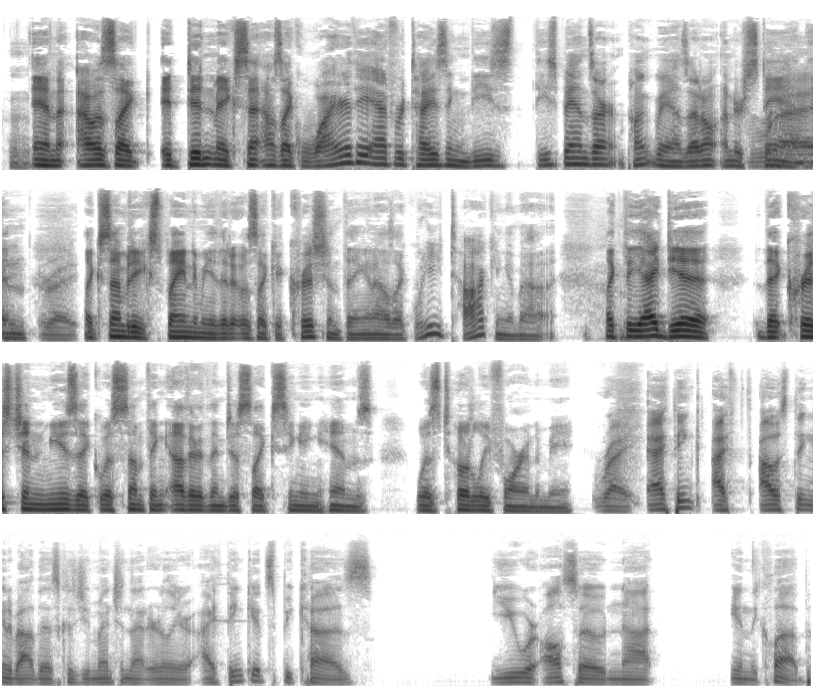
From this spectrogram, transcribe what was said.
and I was like it didn't make sense. I was like why are they advertising these these bands aren't punk bands? I don't understand. right, And right like somebody explained to me that it was like a Christian thing, and I was like, "What are you talking about?" Like the idea that Christian music was something other than just like singing hymns was totally foreign to me. Right. I think I I was thinking about this because you mentioned that earlier. I think it's because you were also not in the club.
